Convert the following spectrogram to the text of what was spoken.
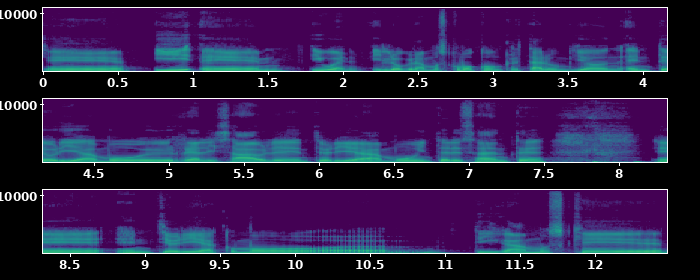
y, y, bueno, y logramos como concretar un guion en teoría muy realizable, en teoría muy interesante, en teoría como digamos que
